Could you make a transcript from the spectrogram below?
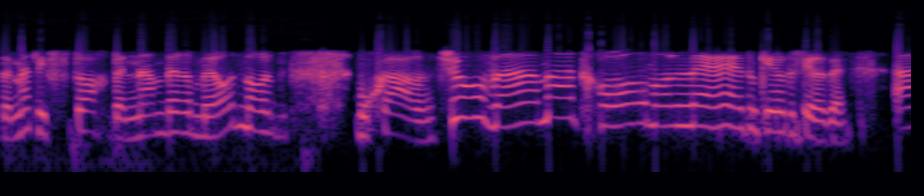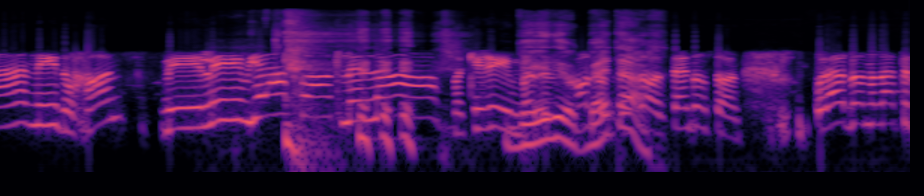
באמת לפתוח בנאמבר מאוד מאוד מוכר. שוב עמד חור מולד, מכירים את השיר הזה. אני, נכון? מילים יפות ללא, מכירים? בדיוק, בטח. סנדרסון. אולי עוד לא נולדתם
